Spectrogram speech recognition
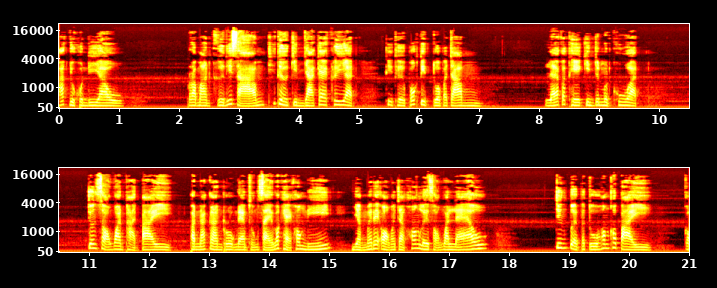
พักอยู่คนเดียว ประมาณคืนที่สามที่เธอกินยาแก้เครียด ที่เธอพกติดตัวประจำแล้วก็เทกินจนหมดขวด จนสองวันผ่านไป พนักงานโรงแรมสงสัยว่าแขกห้องนี้ ยังไม่ได้ออกมาจากห้องเลยสองวันแล้ว จึงเปิดประตูห้องเข้าไป ก็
